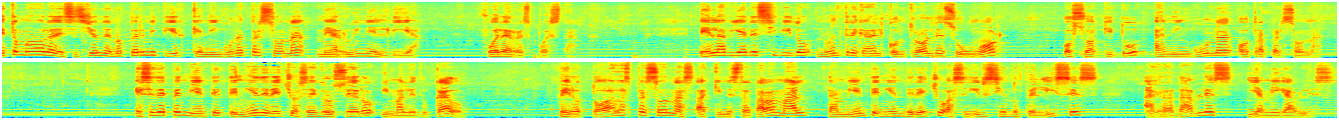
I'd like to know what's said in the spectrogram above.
He tomado la decisión de no permitir que ninguna persona me arruine el día, fue la respuesta. Él había decidido no entregar el control de su humor o su actitud a ninguna otra persona. Ese dependiente tenía derecho a ser grosero y maleducado, pero todas las personas a quienes trataba mal también tenían derecho a seguir siendo felices, agradables y amigables.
